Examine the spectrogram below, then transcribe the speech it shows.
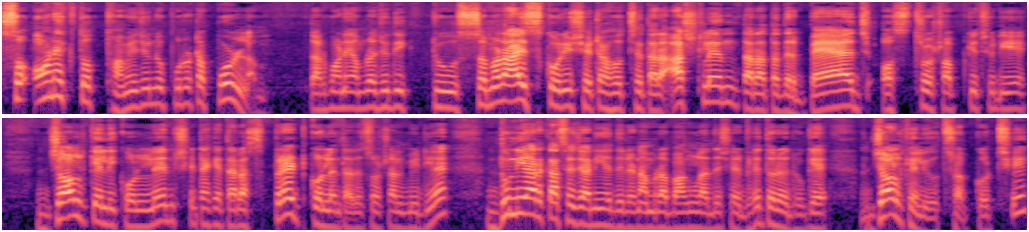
সো, অনেক তথ্য, আমি জন্য পুরোটা পড়লাম। তার মানে আমরা যদি একটু সামারাইজ করি, সেটা হচ্ছে তারা আসলেন, তারা তাদের ব্যাজ অস্ত্র সব কিছু নিয়ে জলকেলি করলেন, সেটাকে তারা স্প্রেড করলেন তাদের সোশ্যাল মিডিয়ায় দুনিয়ার কাছে জানিয়ে দিলেন, আমরা বাংলাদেশের ভেতরে ঢুকে জলকেলি উৎসব করছি।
